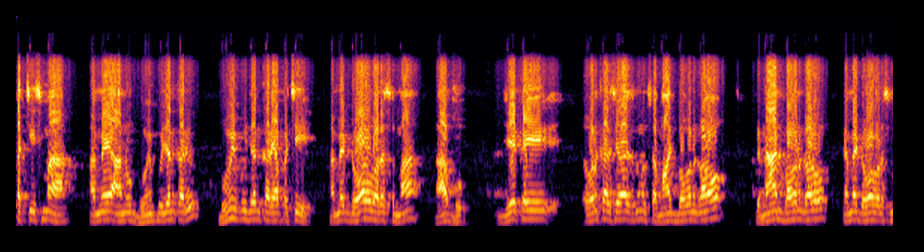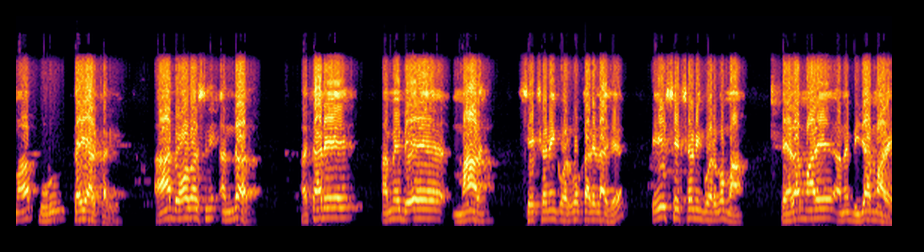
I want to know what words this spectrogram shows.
પચીસમાં અમે આનું ભૂમિપૂજન કર્યું. ભૂમિપૂજન કર્યા પછી અમે દોઢ વર્ષમાં આ જે કંઈ વણકર સેવા સમાજ ભવન ગણો જ્ઞાન ભવન ગણો અમે દોઢ વર્ષમાં પૂરું તૈયાર કરીએ. આ દોઢ વર્ષની અંદર અત્યારે અમે બે માળ શૈક્ષણિક વર્ગો કરેલા છે. એ શૈક્ષણિક વર્ગોમાં પહેલા માળે અને બીજા માળે,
